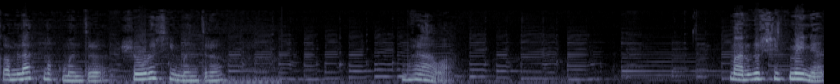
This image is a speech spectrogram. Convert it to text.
कमलात्मक मंत्र षोडशी मंत्र म्हणावा. मार्गशीर्ष महिन्यात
